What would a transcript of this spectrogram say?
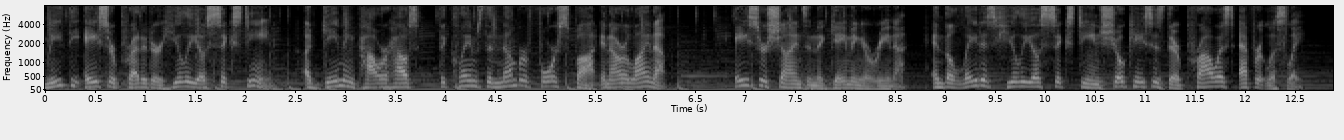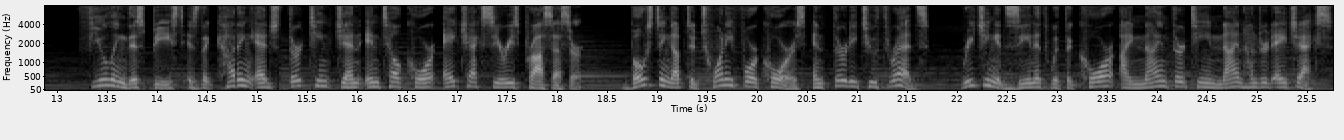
Meet the Acer Predator Helios 16, a gaming powerhouse that claims the number 4 spot in our lineup. Acer shines in the gaming arena and the latest Helios 16 showcases their prowess effortlessly. Fueling this beast is the cutting-edge 13th Gen Intel Core HX series processor, boasting up to 24 cores and 32 threads, reaching its zenith with the Core i9-13900HX.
